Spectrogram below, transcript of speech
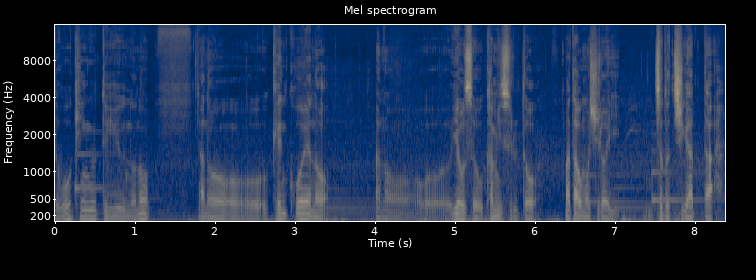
ウォーキングというののあの健康へのあの要素を加味するとまた面白いちょっと違った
